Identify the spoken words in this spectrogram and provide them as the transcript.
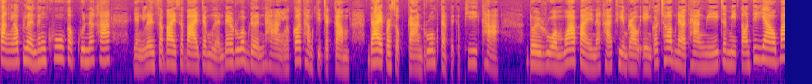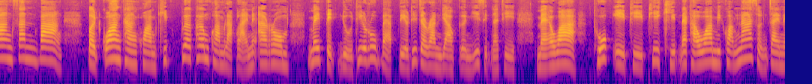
ฟังแล้วเพลินทั้งคู่ขอบคุณนะคะ อย่างเลินสบายๆ จะเหมือนได้ร่วมเดินทาง แล้วก็ทำกิจกรรมได้ประสบการณ์ร่วมกันไปกับพี่ค่ะโดยรวมว่าไปนะคะ ทีมเราเองก็ชอบแนวทางนี้จะมีตอนที่ยาวบ้างสั้นบ้าง เปิดกว้างทางความคิดเพื่อเพิ่มความหลากหลายในอารมณ์ ไม่ติดอยู่ที่รูปแบบเดียวที่จะรันยาวเกิน 20 นาที แม้ว่าทุก EP พี่คิดนะคะว่ามีความน่าสนใจใน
